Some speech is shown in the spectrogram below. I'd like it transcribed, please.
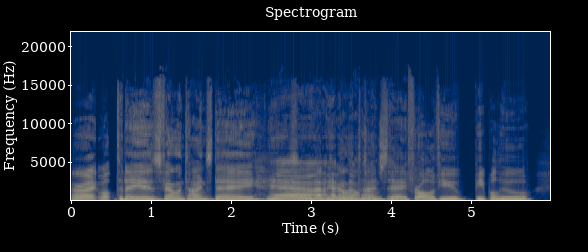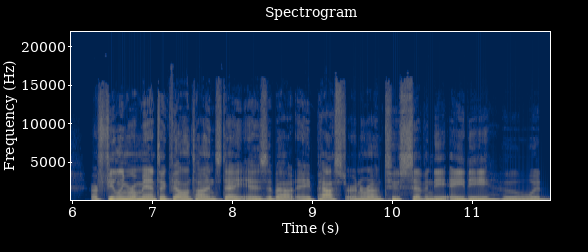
All right. Well, today is Valentine's Day. Yeah. So happy, happy Valentine's, Valentine's Day. Day. For all of you people who are feeling romantic, Valentine's Day is about a pastor in around 270 AD who would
